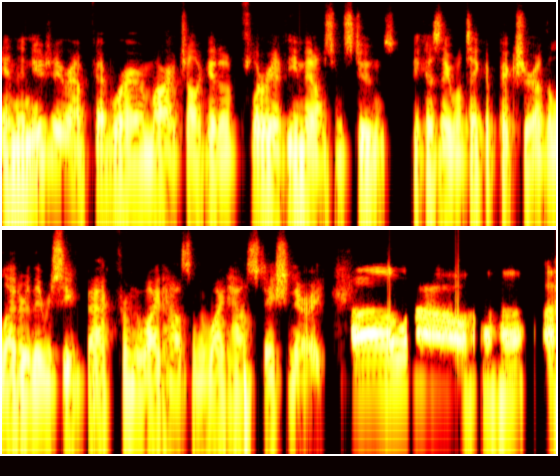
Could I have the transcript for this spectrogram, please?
And then usually around February or March, I'll get a flurry of emails from students because they will take a picture of the letter they received back from the White House on the White House stationery. Oh wow! Uh-huh.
